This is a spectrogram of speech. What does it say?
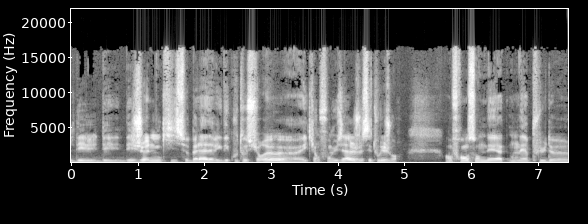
Des, des, des, jeunes qui se baladent avec des couteaux sur eux et qui en font usage, c'est tous les jours. En France, on est à, on est à plus de.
